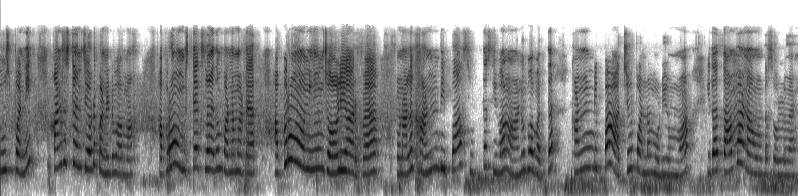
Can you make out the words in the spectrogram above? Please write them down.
யூஸ் பண்ணி கன்சிஸ்டன்சியோடு பண்ணிட்டு வாம்மா. அப்புறம் மிஸ்டேக்ஸ்லாம் எதுவும் பண்ண மாட்டேன் அப்புறம் நீயும் ஜாலியாக இருப்ப. உன்னால் கண்டிப்பாக சுத்த சிவ அனுபவத்தை கண்டிப்பாக அச்சீவ் பண்ண முடியுமா இதை நான் உன்கிட்ட சொல்லுவேன்.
